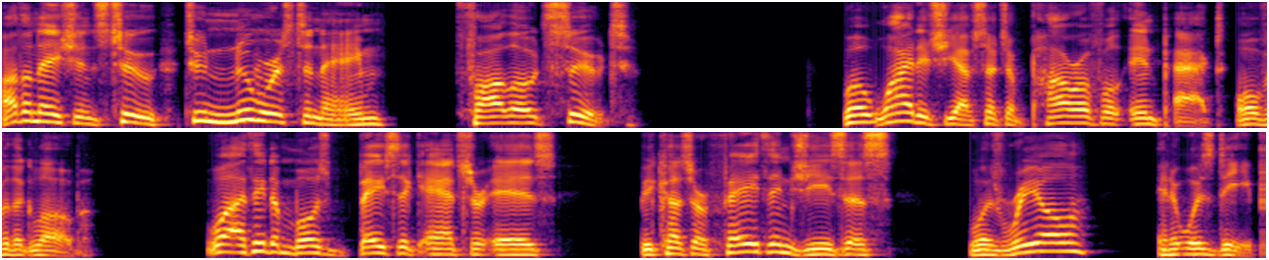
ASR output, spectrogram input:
Other nations, too, too numerous to name, followed suit. Well, why did she have such a powerful impact over the globe? Well, I think the most basic answer is because her faith in Jesus was real and it was deep.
